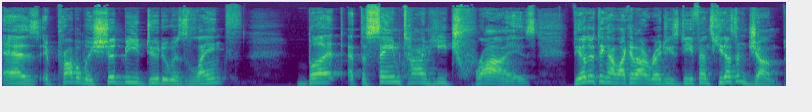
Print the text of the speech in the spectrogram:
as it probably should be due to his length, but at the same time, he tries. The other thing I like about Reggie's defense, he doesn't jump.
